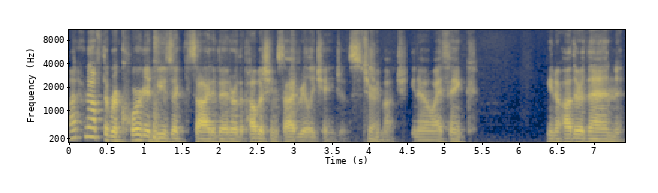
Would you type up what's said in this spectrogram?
I don't know if the recorded music side of it or the publishing side really changes Sure. too much. You know, I think, you know, other than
